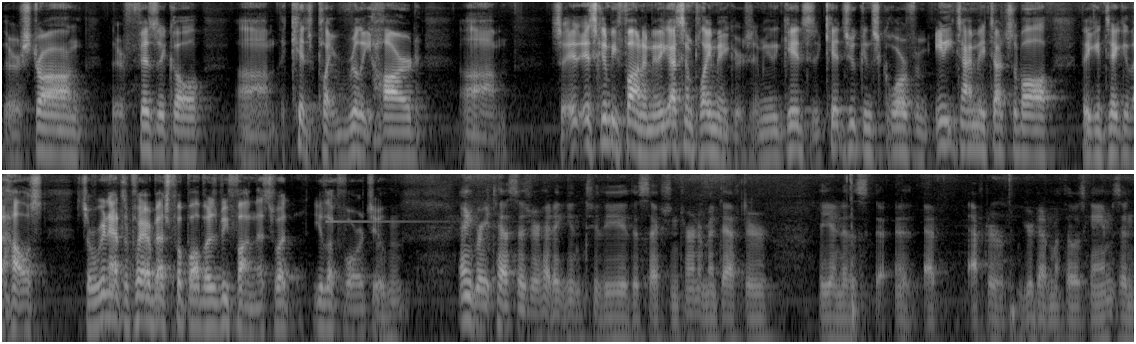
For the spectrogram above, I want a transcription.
They're strong. They're physical. Um, the kids play really hard. Um, So it, it's going to be fun. I mean, they got some playmakers. I mean, the kids, the kids who can score from any time they touch the ball, they can take it to the house. So we're going to have to play our best football, but it'll be fun. That's what you look forward to. Mm-hmm. And great test as you're heading into the, the section tournament after the end of this, uh, after you're done with those games. And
